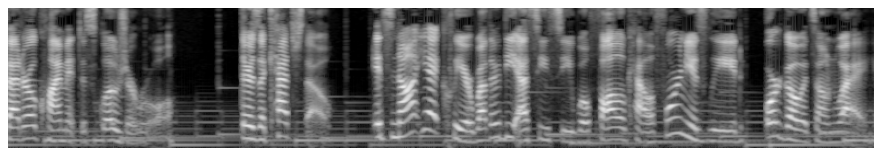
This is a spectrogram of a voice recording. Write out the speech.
federal climate disclosure rule. There's a catch, though. It's not yet clear whether the SEC will follow California's lead or go its own way.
